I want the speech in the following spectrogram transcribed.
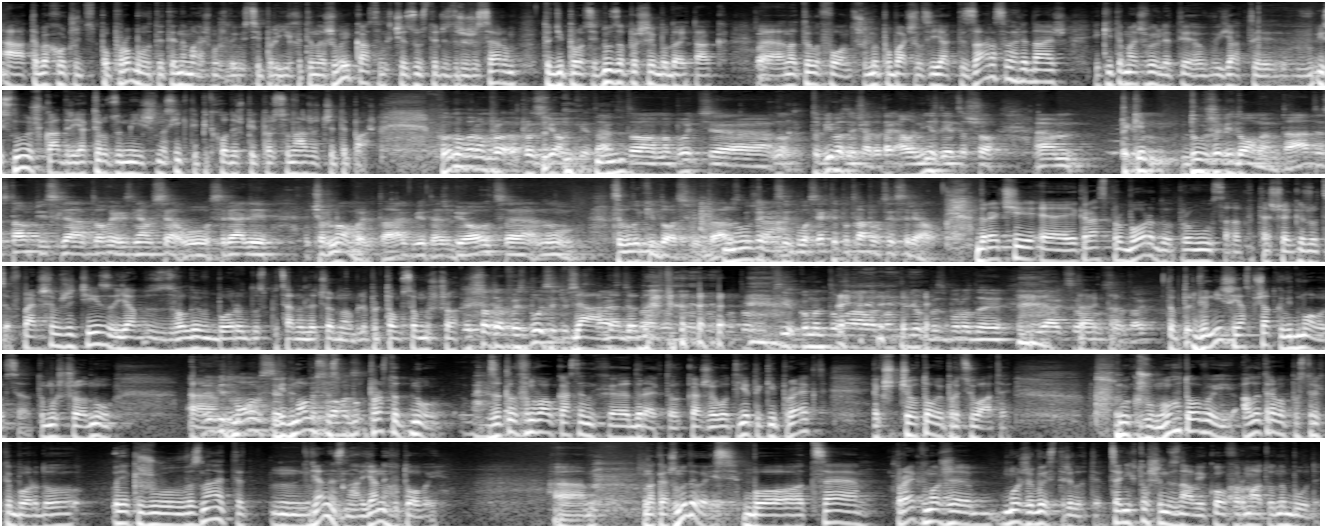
а тебе хочуть спробувати, ти не маєш можливості приїхати на живий кастинг чи зустріч з режисером. Тоді просять, ну запиши бодай так, Так. е, на телефон, щоб ми побачили, як ти зараз виглядаєш, який ти маєш вигляд, як ти існуєш в кадрі, як ти розумієш, наскільки ти підходиш під персонажа чи типаж. Коли ми говоримо про, про зйомки, так, то, мабуть, е, ну, тобі визначати, так, але мені здається, що ем, таким дуже відомим та, ти став після того, як знявся у серіалі Чорнобиль так, від HBO. Це, ну, це великий досвід. Та. Ну, Розкажи, як так. це відбулося, як ти потрапив в цей серіал? До речі, е, якраз про бороду, про вуса, те, що я кажу, це вперше в житті я зголив бороду спеціально для Чорнобиля. При тому всьому, що Я читав тебе в Фейсбуці, ті всі Да, да, да, то- то всі коментували, Пантелюк без бороди, як це воно все, так? Тобто, вірніше, я спочатку відмовився, тому що ну. е, Ти відмовився від Відмовився такого- з- просто ну зателефонував кастинг-директор. Каже: от є такий проект, якщо чи готовий працювати. Ну я кажу, ну готовий, але треба постригти бороду. Я кажу, ви знаєте, я не знаю, я не готовий. Е, Вона каже: ну дивись, бо це проект може, може вистрілити. Це ніхто ще не знав, якого формату не буде.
